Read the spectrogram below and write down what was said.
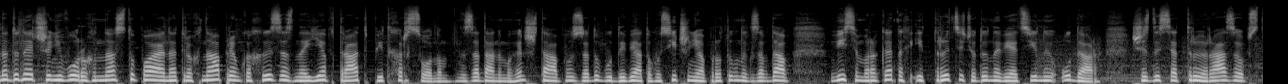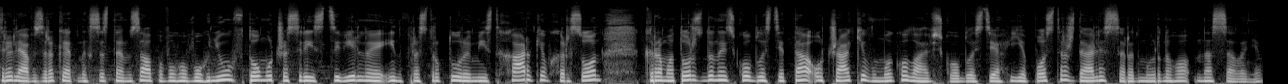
На Донеччині ворог наступає на трьох напрямках і зазнає втрат під Херсоном. За даними генштабу, за добу 9 січня противник завдав 8 ракетних і 31 авіаційний удар. 63 рази обстріляв з ракетних систем залпового вогню, в тому числі з цивільної інфраструктури міст Харків, Херсон, Краматорськ Донецької області та Очаків Миколаївської області. Є постраждалі серед мирного населення.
